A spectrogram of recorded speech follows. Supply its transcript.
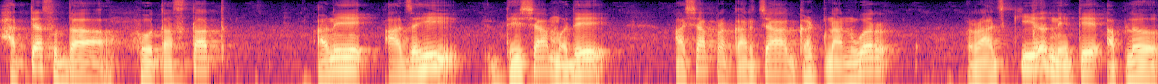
हत्यासुद्धा होत असतात. आणि आजही देशामध्ये अशा प्रकारच्या घटनांवर राजकीय नेते आपलं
